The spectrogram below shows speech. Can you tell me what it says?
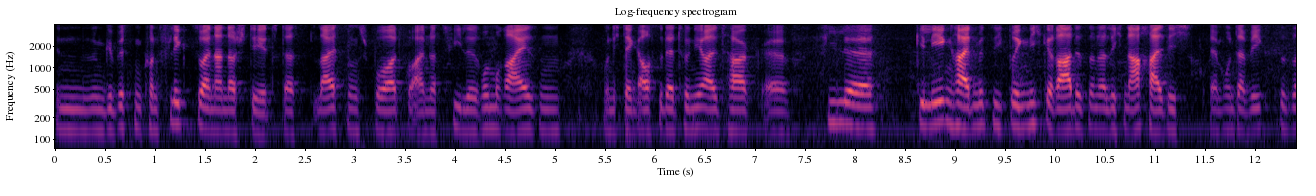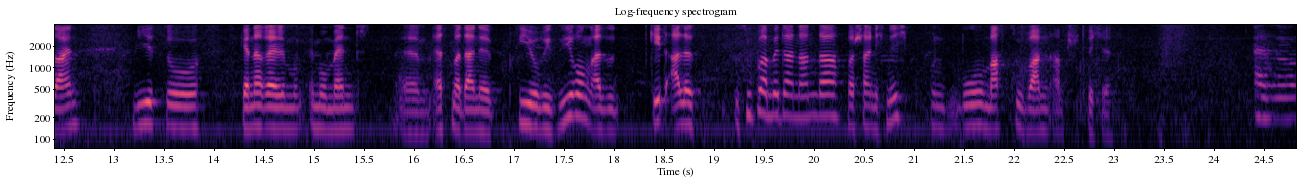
in so einem gewissen Konflikt zueinander steht, dass Leistungssport, vor allem dass viele rumreisen und ich denke auch so der Turnieralltag äh, viele Gelegenheiten mit sich bringt, nicht gerade sonderlich nachhaltig ähm, unterwegs zu sein. Wie ist so generell im, im Moment ähm, erstmal deine Priorisierung? Also geht alles super miteinander? Wahrscheinlich nicht. Und wo machst du wann Abstriche? Also,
